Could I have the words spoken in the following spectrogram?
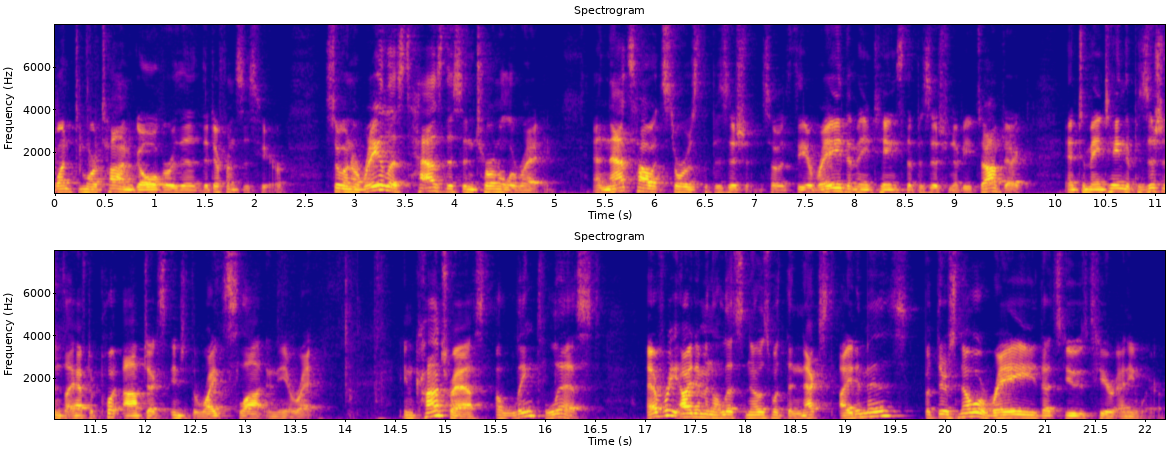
one more time go over the, the differences here. So an array list has this internal array, and that's how it stores the position. So it's the array that maintains the position of each object, and to maintain the positions, I have to put objects into the right slot in the array. In contrast, a linked list, every item in the list knows what the next item is, but there's no array that's used here anywhere.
